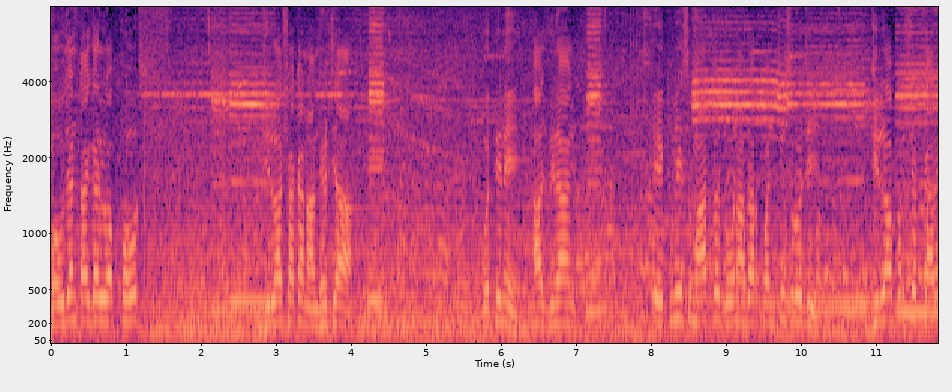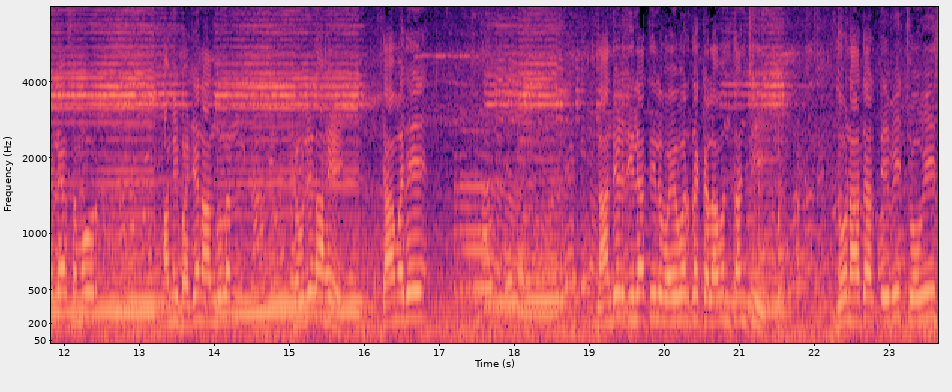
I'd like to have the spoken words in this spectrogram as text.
बहुजन टायगर युवा फोर्स जिल्हा शाखा नांदेडच्या वतीने आज दिनांक एकवीस मार्च दोन हजार पंचवीस रोजी जिल्हा परिषद कार्यालयासमोर आम्ही भजन आंदोलन ठेवलेलं आहे. त्यामध्ये नांदेड जिल्ह्यातील वयवर्ध कलावंतांची दोन हजार तेवीस चोवीस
